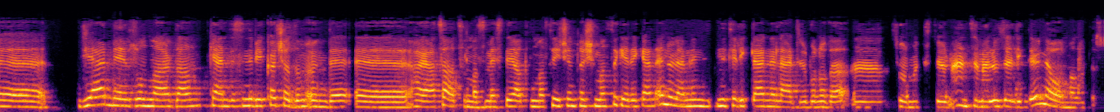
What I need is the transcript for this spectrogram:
e, diğer mezunlardan kendisini birkaç adım önde e, hayata atılması, mesleğe atılması için taşıması gereken en önemli nitelikler nelerdir? Bunu da e, sormak istiyorum. En temel özellikleri ne olmalıdır?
